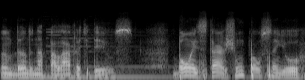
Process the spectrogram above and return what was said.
andando na palavra de Deus. Bom é estar junto ao Senhor,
